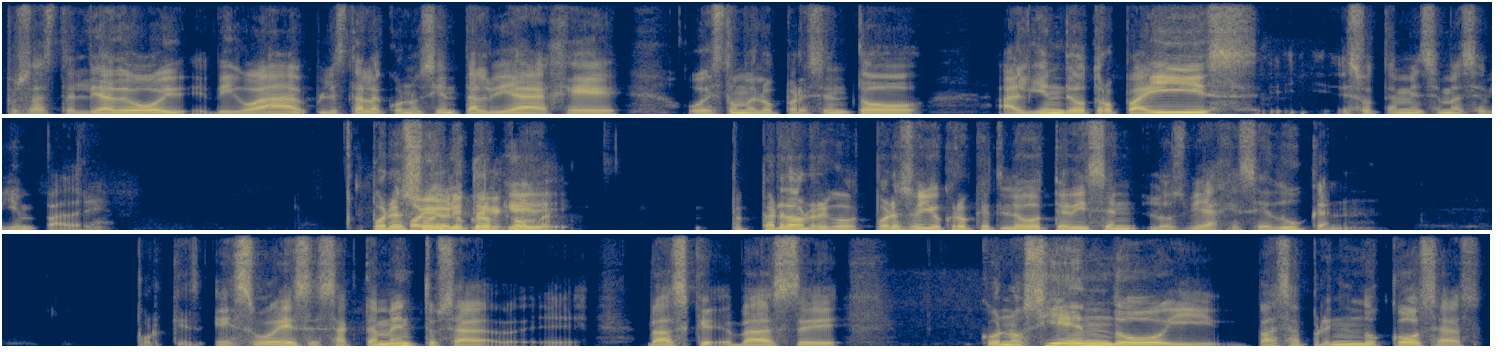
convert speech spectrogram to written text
pues hasta el día de hoy digo, ah, esta la conocí en tal viaje, o esto me lo presentó alguien de otro país. Eso también se me hace bien padre. Por eso yo creo que, perdón, Rigo, por eso yo creo que luego te dicen los viajes educan. porque eso es exactamente, o sea, eh, vas, vas eh, conociendo y vas aprendiendo cosas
